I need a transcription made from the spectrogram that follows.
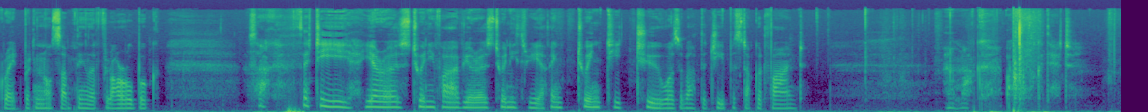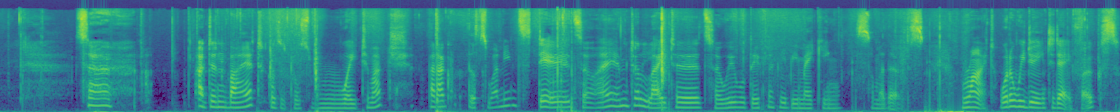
Great Britain or something the floral book. It's like 30 euros 25 euros 23 I think 22 was about the cheapest I could find. I'm like oh look at that. So I didn't buy it because it was way too much but I got this one instead so I am delighted. So we will definitely be making some of those. Right what are we doing today folks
